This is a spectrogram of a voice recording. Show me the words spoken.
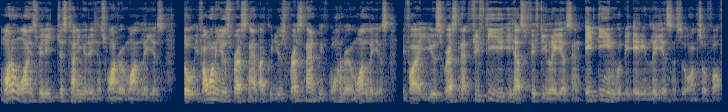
101 is really just telling you that it has 101 layers. So if I want to use ResNet, I could use ResNet with 101 layers. If I use ResNet 50, it has 50 layers, and 18 would be 18 layers, and so on and so forth.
